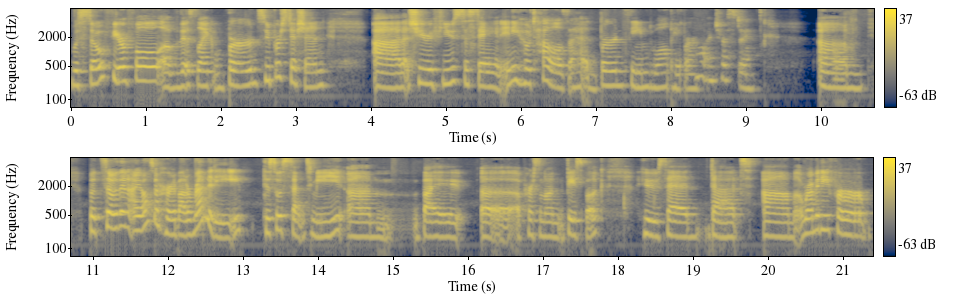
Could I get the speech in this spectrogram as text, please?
was so fearful of this like bird superstition uh, that she refused to stay in any hotels that had bird themed wallpaper. Oh, interesting. Um, but so then I also heard about a remedy. This was sent to me um, by uh, a person on Facebook who said that um, a remedy for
